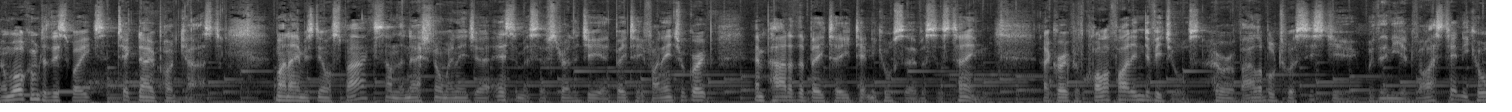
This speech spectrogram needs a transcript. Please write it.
and welcome to this week's Tech Knows podcast. My name is Neil Sparks. I'm the National Manager SMSF Strategy at BT Financial Group and part of the BT Technical Services team, a group of qualified individuals who are available to assist you with any advice, technical,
